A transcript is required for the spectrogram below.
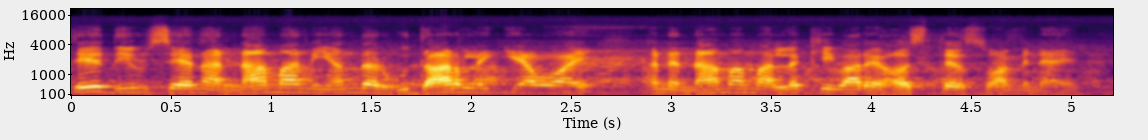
તે દિવસે એના નામાની અંદર ઉધાર લઈ ગયા હોય અને નામામાં લખી વારે હસ્તે સ્વામિનારાયણ.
